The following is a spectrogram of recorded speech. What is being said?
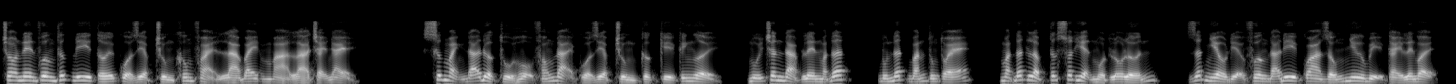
Cho nên phương thức đi tới của Diệp Trùng không phải là bay mà là chạy nhảy. Sức mạnh đã được thủ hộ phóng đại của Diệp Trùng cực kỳ kinh người, mũi chân đạp lên mặt đất, bùn đất bắn tung tóe, mặt đất lập tức xuất hiện một lô lớn, rất nhiều địa phương đã đi qua giống như bị cày lên vậy.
